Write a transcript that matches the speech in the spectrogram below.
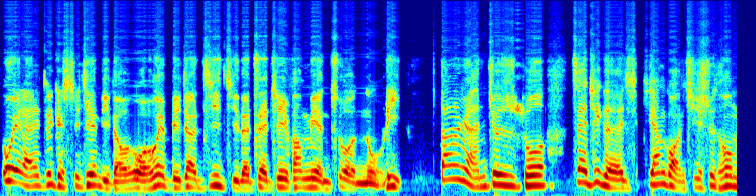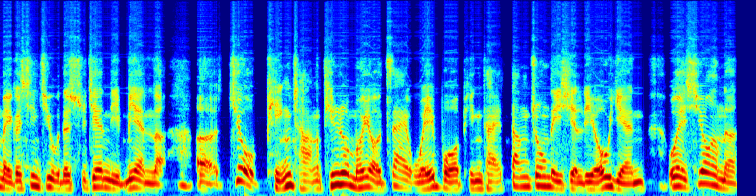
未来这个时间里头，我会比较积极的在这方面做努力。当然，就是说，在这个央广即时通每个星期五的时间里面呢，呃，就平常听众朋友在微博平台当中的一些留言，我也希望呢，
